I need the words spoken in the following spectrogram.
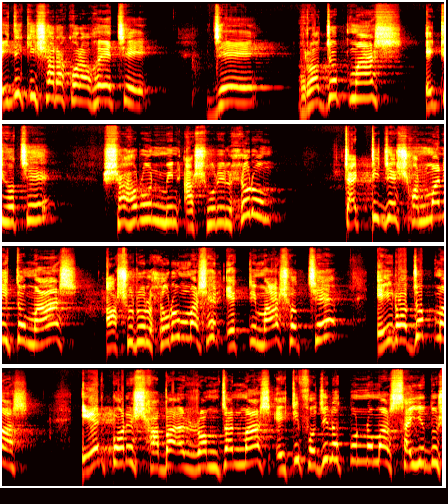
এই দিক ইশারা করা হয়েছে যে রজব মাস, এটি হচ্ছে শাহরুন মিন আশুরিল হরুম। চারটি যে সম্মানিত মাস, আশুরুল হরুম মাসের একটি মাস হচ্ছে এই রজব মাস। এরপরে সাবা রমজান মাস এইটি ফজিলতপূর্ণ মাস সাইয়দুল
